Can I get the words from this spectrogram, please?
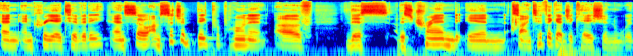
and, and creativity. And so I'm such a big proponent of this this trend in scientific education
